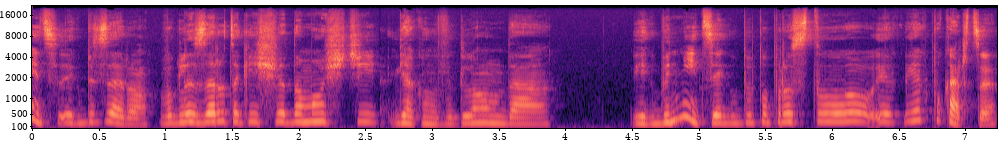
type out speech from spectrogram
nic, jakby zero. W ogóle zero takiej świadomości, jak on wygląda. Jakby nic, jakby po prostu jak, jak po kartce.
